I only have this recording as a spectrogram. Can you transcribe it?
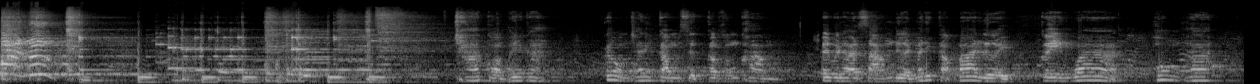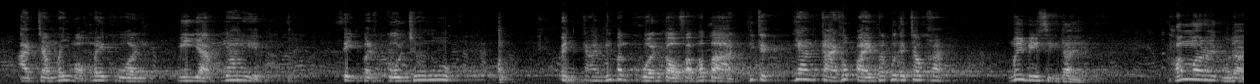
บ้านมึง ช้าก่อนพะยะค่ะกระหม่อมฉันกำศึกกำสงครามเป็นเวลาสามเดือนไม่ได้กลับบ้านเลย เกรงว่าห้องพระอาจจะไม่เหมาะไม่ควรมีหยาบย่ายสิ่งปฏิกูลเชื้อโรค เป็นการที่บังควรต่อฝ่าพระบาทที่จะย่างกายเข้าไปพระพุทธเจ้าค่ะ ไม่มีสิ่งใดทำอะไรกูได้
